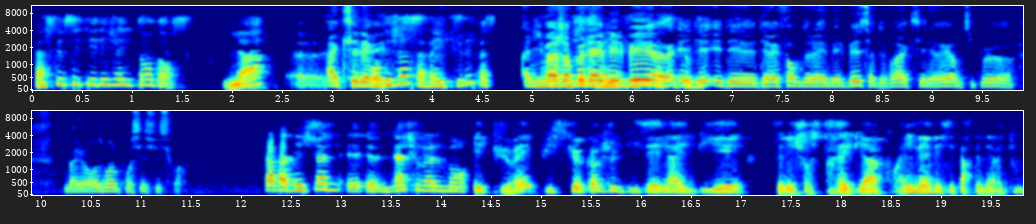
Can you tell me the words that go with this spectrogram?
Parce que c'était déjà une tendance. Là, euh, Accéléré. bon, déjà, ça va épurer parce À l'image un peu de la être MLB euh, facile et, des, et des, des réformes de la MLB, ça devrait accélérer un petit peu euh, malheureusement le processus. Quoi. ça va déjà euh, naturellement épurer, puisque, comme je le disais, la NBA fait les choses très bien pour elle-même et ses partenaires et tout-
